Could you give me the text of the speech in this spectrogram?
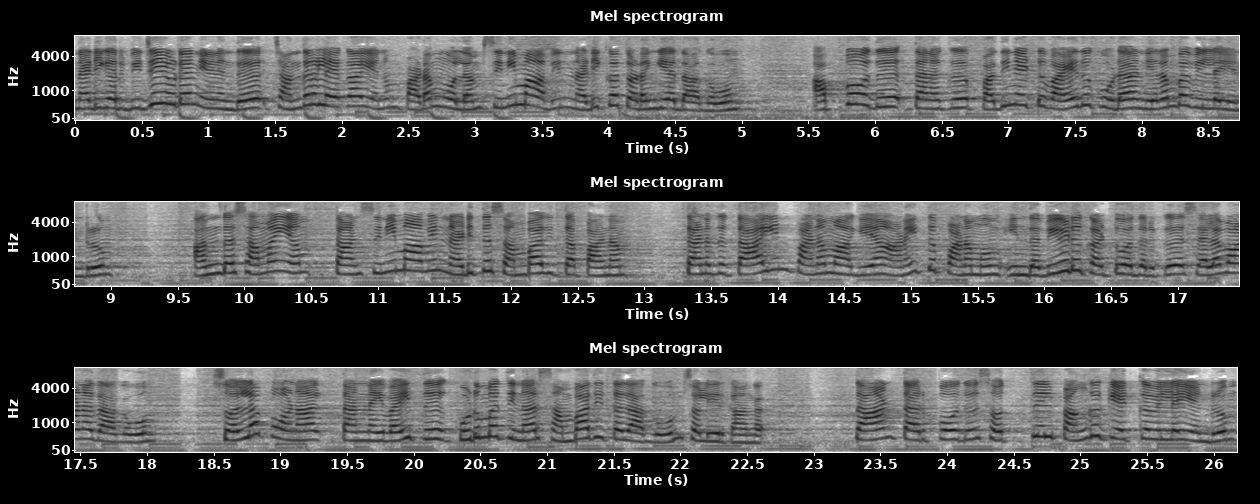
நடிகர் விஜயுடன் இணைந்து சந்திரலேகா எனும் படம் மூலம் சினிமாவில் நடிக்க தொடங்கியதாகவும் அப்போது தனக்கு பதினெட்டு வயது கூட நிரம்பவில்லை என்றும் அந்த சமயம் தான் சினிமாவில் நடித்து சம்பாதித்த பணம் தனது தாயின் பணமாகிய அனைத்து பணமும் இந்த வீடு கட்டுவதற்கு செலவானதாகவும் சொல்லப்போனால் தன்னை வைத்து குடும்பத்தினர் சம்பாதித்ததாகவும் சொல்லியிருக்காங்க. தான் தற்போது சொத்தில் பங்கு கேட்கவில்லை என்றும்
